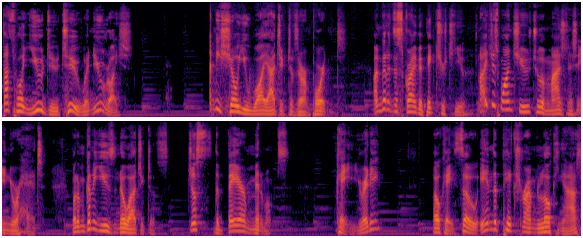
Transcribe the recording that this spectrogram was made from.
That's what you do too when you write. Let me show you why adjectives are important. I'm going to describe a picture to you, and I just want you to imagine it in your head. But I'm going to use no adjectives, just the bare minimums. Okay, you ready? Okay, so in the picture I'm looking at,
